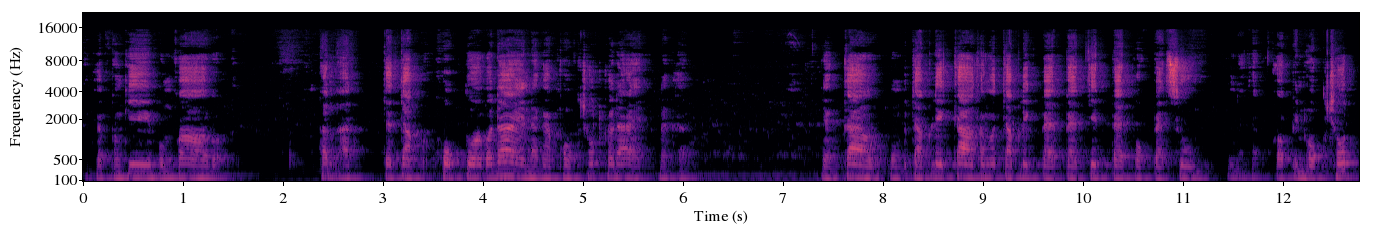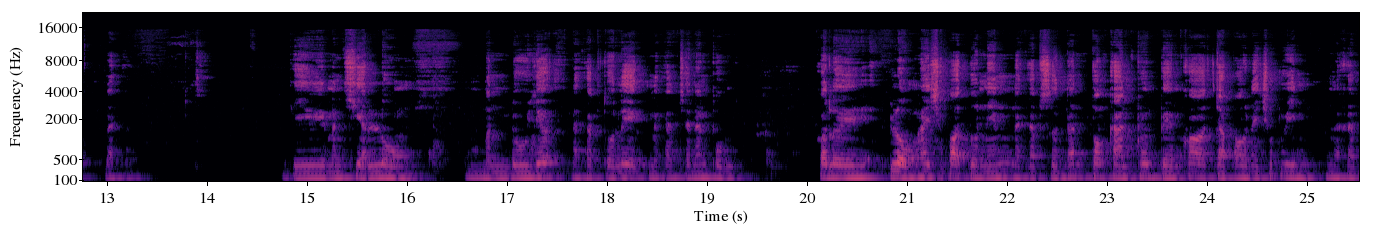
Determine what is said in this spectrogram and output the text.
นะครับบางทีผมก็ท่านอาจจะจับ 6 ตัวก็ได้นะครับ 6 ชุดก็ได้นะครับ อย่าง 9 ผมจับเลข 9ท่านก็จับเลข 8 8 7 8 6 8 0นะครับก็เป็น 6 ชุดนะครับบางทีมันเขียนลง มันดูเยอะนะครับตัวเลขนะครับ ฉะนั้นผมก็เลยลงให้เฉพาะตัวเน้นนะครับ ส่วนท่านต้องการเพิ่มเติมก็จับเอาในชุดวินนะครับ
